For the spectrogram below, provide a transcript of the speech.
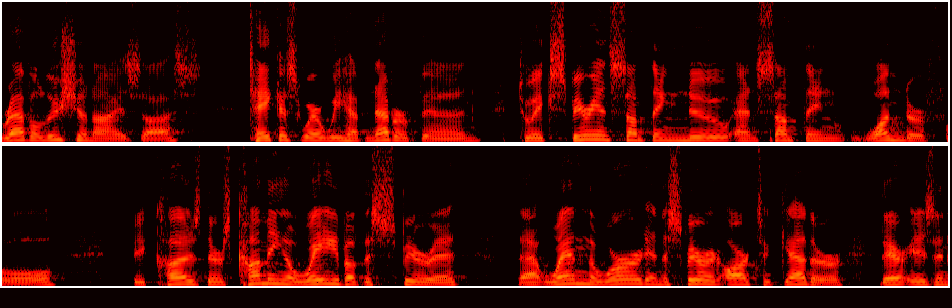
revolutionize us, take us where we have never been, to experience something new and something wonderful because there's coming a wave of the Spirit that when the Word and the Spirit are together, there is an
